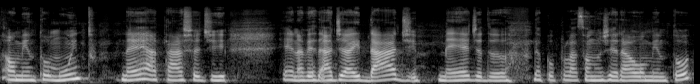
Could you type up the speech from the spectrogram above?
aumentou muito, né? A taxa de é, na verdade, a idade média do, da população no geral aumentou.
